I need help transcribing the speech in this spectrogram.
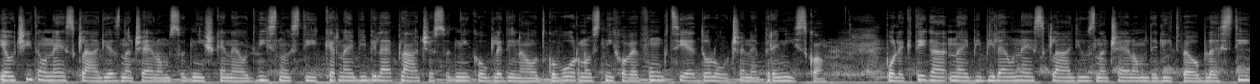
je očital neskladje z načelom sodniške neodvisnosti, ker naj bi bile plače sodnikov glede na odgovornost njihove funkcije določene prenisko. Poleg tega naj bi bile v neskladju z načelom delitve oblasti,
